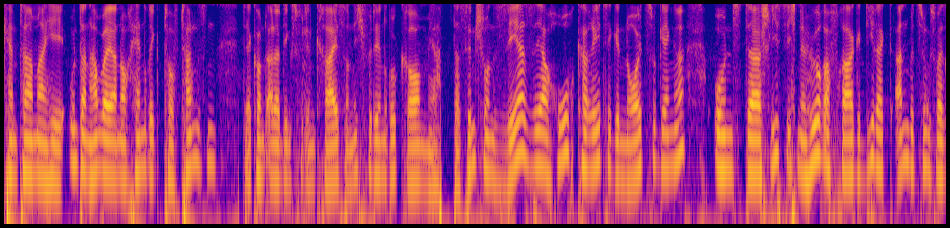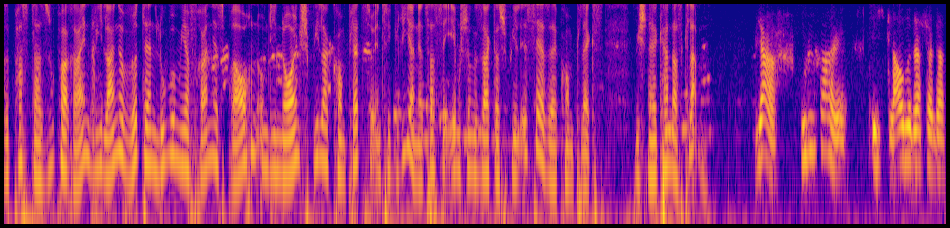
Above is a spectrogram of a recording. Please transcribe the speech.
Kentar Mahé. Und dann haben wir ja noch Henrik Toft Hansen. Der kommt allerdings für den Kreis und nicht für den Rückraum. Ja, das sind schon sehr, sehr hochkarätige Neuzugänge. Und da schließt sich eine Hörerfrage direkt an, beziehungsweise passt da super rein. Wie lange wird denn Lubomir Franjes brauchen, um die neuen Spieler komplett zu integrieren? Jetzt hast du eben schon gesagt, das Spiel ist sehr, sehr komplex. Wie schnell kann das klappen? Ja, gute Frage. Ich glaube, dass er das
